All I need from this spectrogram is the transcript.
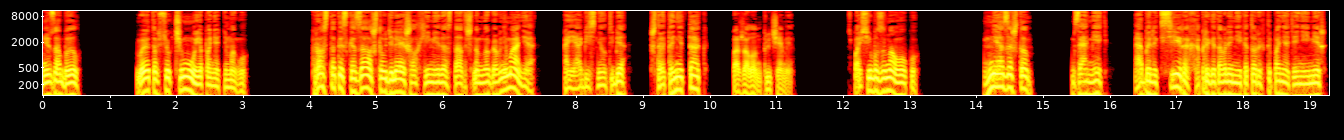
«Не забыл. Вы это все к чему, я понять не могу». «Просто ты сказал, что уделяешь алхимии достаточно много внимания, а я объяснил тебе, что это не так», — пожал он плечами. «Спасибо за науку». «Не за что. Заметь, об эликсирах, о приготовлении которых ты понятия не имеешь,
